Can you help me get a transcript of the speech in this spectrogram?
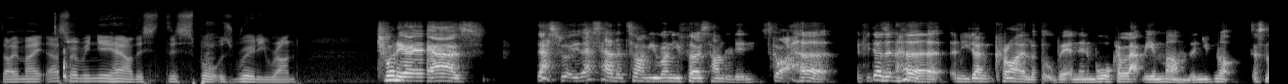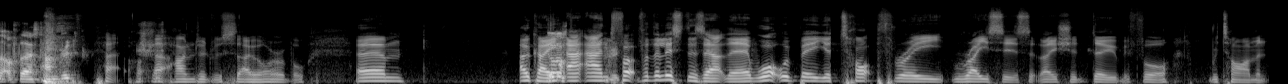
though, mate. That's when we knew how this, this sport was really run. 28 hours. That's what. That's how the time you run your first hundred in. It's got to hurt. If it doesn't hurt and you don't cry a little bit and then walk a lap with your mum, then you've not. That's not a first hundred. That that hundred was so horrible. Um, okay, Oh. and for for the listeners out there, what would be your top three races that they should do before retirement?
